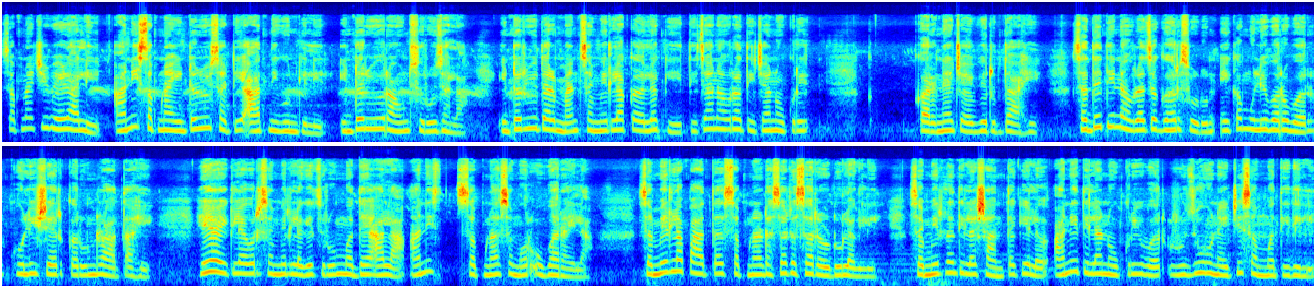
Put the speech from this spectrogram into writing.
सपनाची वेळ आली आणि सपना इंटरव्ह्यूसाठी आत निघून गेली. इंटरव्ह्यू राऊंड सुरू झाला. इंटरव्ह्यू दरम्यान समीरला कळलं की तिचा नवरा तिच्या नोकरी करण्याच्या विरुद्ध आहे. सध्या ती नवऱ्याचं घर सोडून एका मुलीबरोबर खोली शेअर करून राहत आहे. हे ऐकल्यावर समीर लगेच रूममध्ये आला आणि सपनासमोर उभा राहिला. समीरला पाहताच सपना ढसाढसा रडू लागली. समीरनं तिला शांत केलं आणि तिला नोकरीवर रुजू होण्याची संमती दिली.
